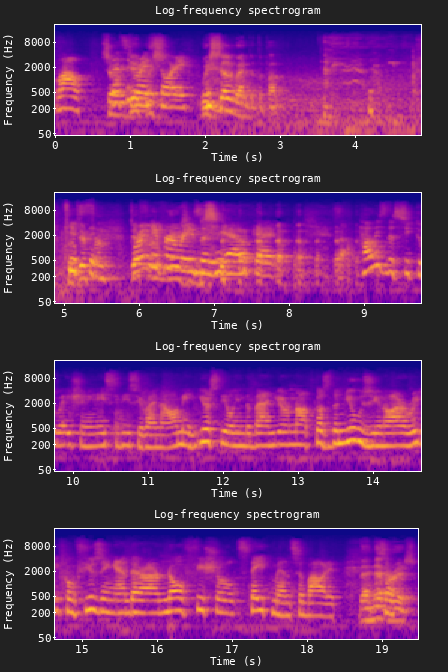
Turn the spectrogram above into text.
Wow. So That's a did, great we, story. We still went to the pub. For You different For a Different different reasons. reason, yeah, okay. So, how is the situation in ACDC right now? I mean, you're still in the band, you're not, because the news, you know, are really confusing and there are no official statements about it. There never So- is.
